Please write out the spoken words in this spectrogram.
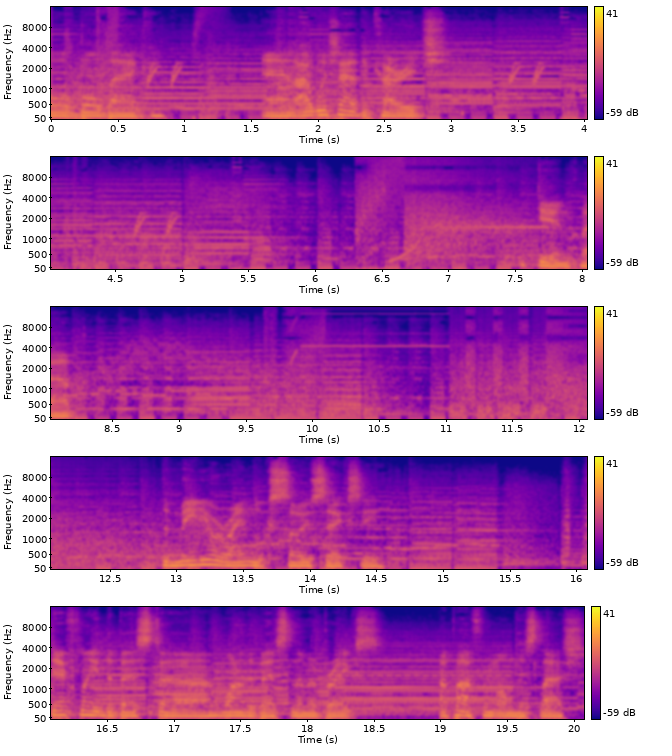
Or Ball Bag. And I wish I had the courage. Get Cloud. The Meteor Rain looks so sexy. Definitely the best, uh, one of the best limit breaks. Apart from Omnislash.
